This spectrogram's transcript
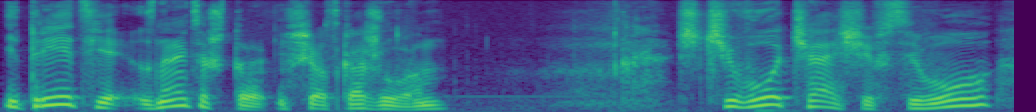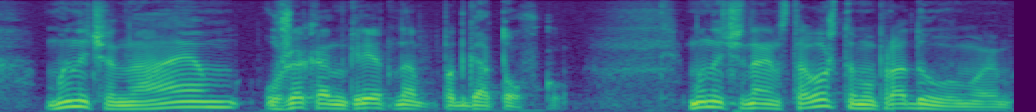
И третье, знаете что, еще скажу вам, с чего чаще всего мы начинаем уже конкретно подготовку? Мы начинаем с того, что мы продумываем.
